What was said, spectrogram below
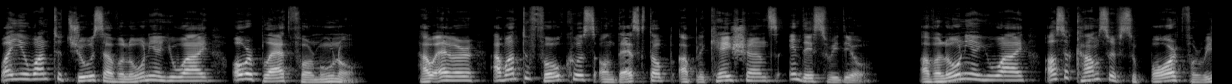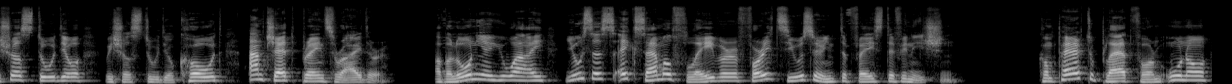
why you want to choose Avalonia UI over Platform Uno. However, I want to focus on desktop applications in this video. Avalonia UI also comes with support for Visual Studio, Visual Studio Code and JetBrains Rider. Avalonia UI uses XAML flavor for its user interface definition. Compared to Platform Uno,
